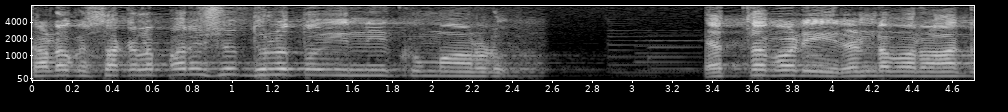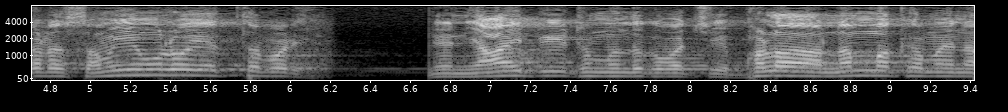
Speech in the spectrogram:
కడకు సకల పరిశుద్ధులతో ఈ నీ కుమారుడు. ఎత్తబడి రెండవ రాకడ సమయంలో ఎత్తబడి నేను న్యాయపీఠం ముందుకు వచ్చి బళ నమ్మకమైన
